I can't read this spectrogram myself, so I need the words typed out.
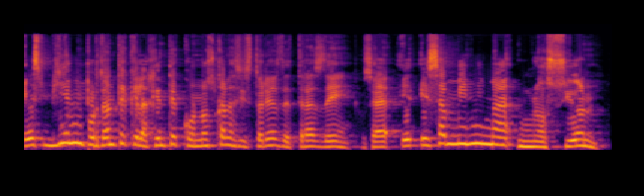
es bien importante que la gente conozca las historias detrás de, o sea, e, esa mínima noción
